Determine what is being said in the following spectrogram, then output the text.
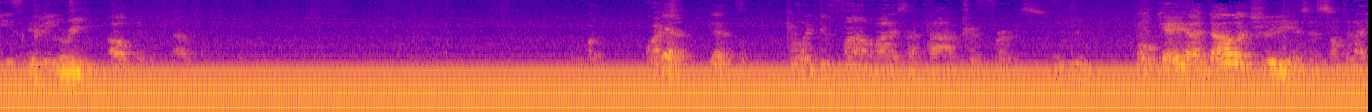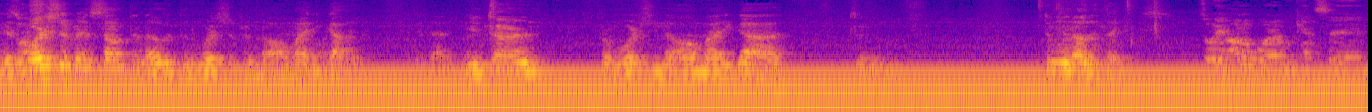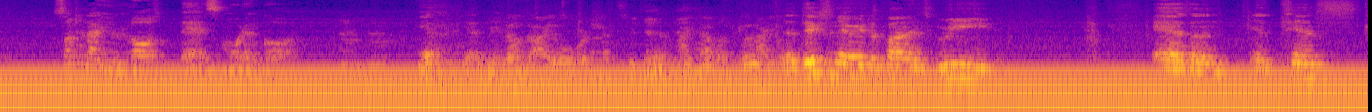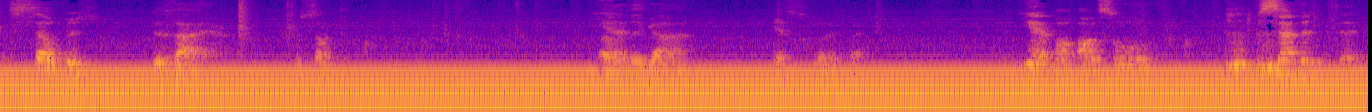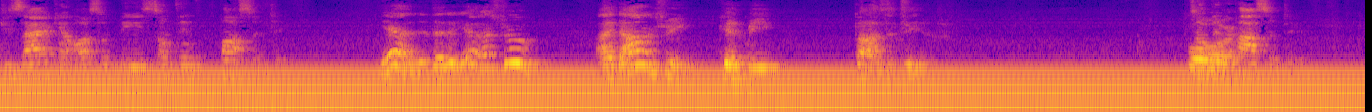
Is greed. greed. Okay, okay. Question. Yeah, yeah. Can we define what is idolatry first? Mm-hmm. Okay, idolatry Is it something that is worship? worshiping something other than worshiping the Almighty God. You turn from worshiping the Almighty God doing other things. So in other words, we can say something that you love best more than God. Mhm. Yeah, yeah, You yeah. know, the idol worship. Idolatry, The dictionary defines greed as an intense, selfish desire for something other than God. Yes, go ahead, Pastor. Yeah, but also seven uh, desire can also be something positive. Yeah, yeah, that's true. Idolatry can be positive. for Something positive.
